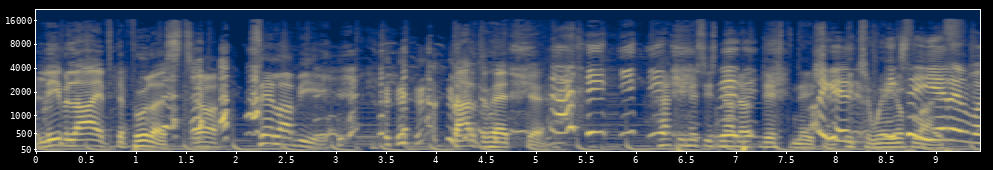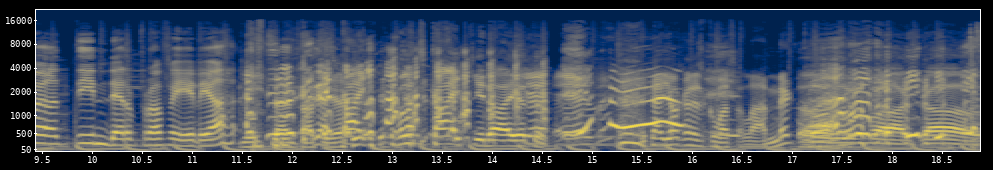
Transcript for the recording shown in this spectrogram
Live life the fullest. Joo. Se la vie. Tartu hetkeen. Happiness is not a destination, Oikein, it's a way of miksi life. Jerel voi olla Tinder-profiilia? Just tämän takia. Kaikki, mulla on kaikki noin jutut. Ja jokaisessa kuvassa lanne. Oh my god.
